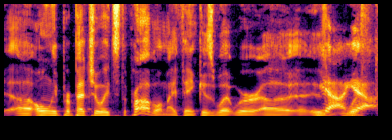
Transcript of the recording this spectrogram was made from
uh, only perpetuates the problem. I think is what we're uh, is Yeah, what, yeah.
